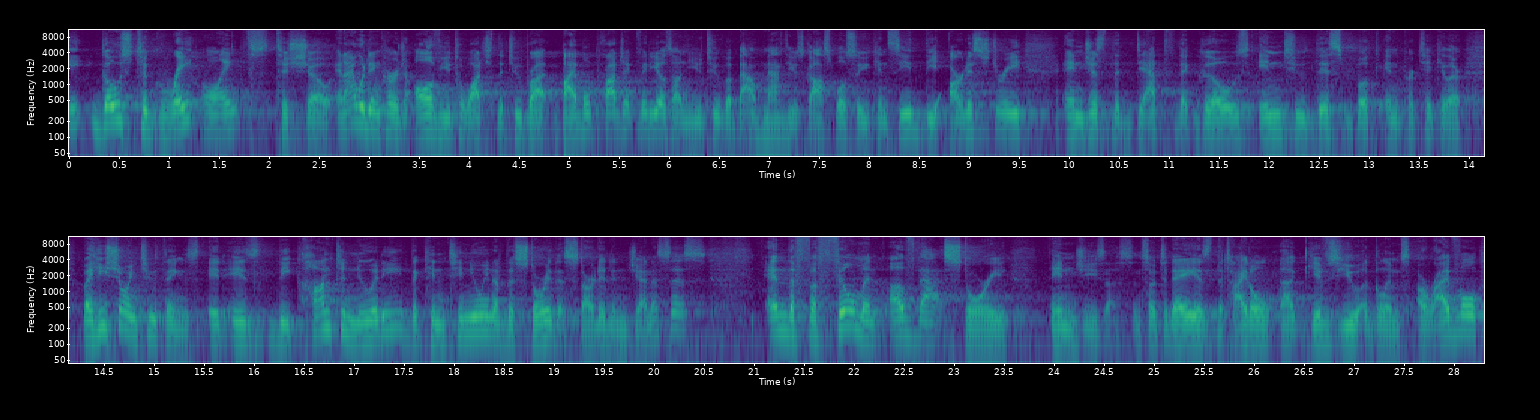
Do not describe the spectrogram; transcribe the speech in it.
it goes to great lengths to show, and I would encourage all of you to watch the two Bible Project videos on YouTube about mm-hmm. Matthew's Gospel so you can see the artistry and just the depth that goes into this book in particular. But he's showing two things it is the continuity, the continuing of the story that started in Genesis, and the fulfillment of that story in Jesus. And so today, as the title uh, gives you a glimpse, arrival,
